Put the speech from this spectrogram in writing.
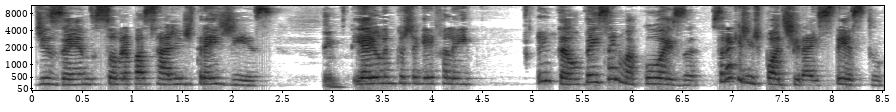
dizendo sobre a passagem de três dias. Sim. E aí eu lembro que eu cheguei e falei, então, pensei numa coisa, será que a gente pode tirar esse texto?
